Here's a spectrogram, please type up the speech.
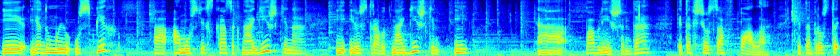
И я думаю, успех а, амурских сказок Нагишкина и иллюстра вот Нагишкин и а, Павлишин, да, это все совпало. Это просто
